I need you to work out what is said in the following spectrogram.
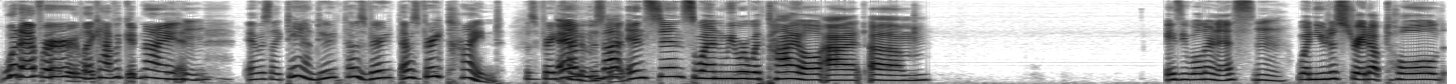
whatever. Like have a good night. And Mhm. it was like, "Damn, dude, that was very that was very kind." Was very kind and of this that guy. instance when we were with Kyle at um AZ Wilderness, Mm. when you just straight up told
